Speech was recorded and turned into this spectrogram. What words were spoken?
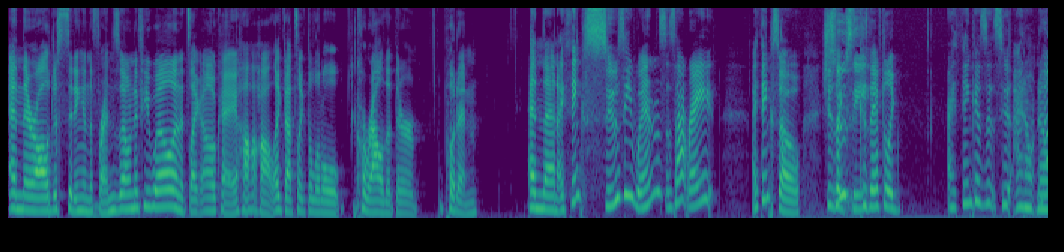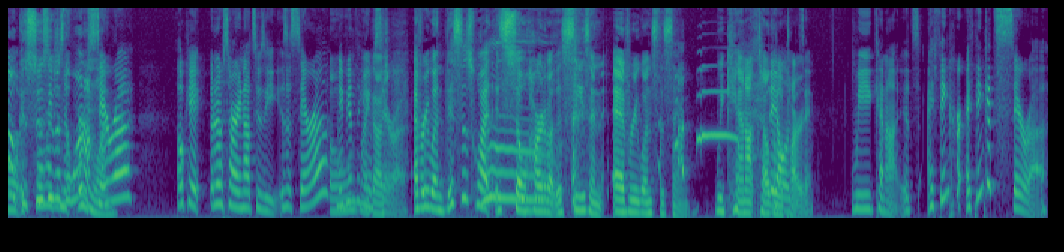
and they're all just sitting in the friend zone, if you will. And it's like, okay, ha ha ha. Like that's like the little corral that they're put in. And then I think Susie wins. Is that right? I think so. She's like because they have to like. I think is it Su- I don't know. No, 'cause It's so Susie to was the one Or on one. Sarah. Okay, oh, no, sorry, not Susie. Is it Sarah? Maybe I'm Oh thinking my of. Sarah. Everyone, this is what is so hard about this season. Everyone's the same. We cannot tell They them the apart. same. We cannot. It's I think her. I think it's Sarah.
